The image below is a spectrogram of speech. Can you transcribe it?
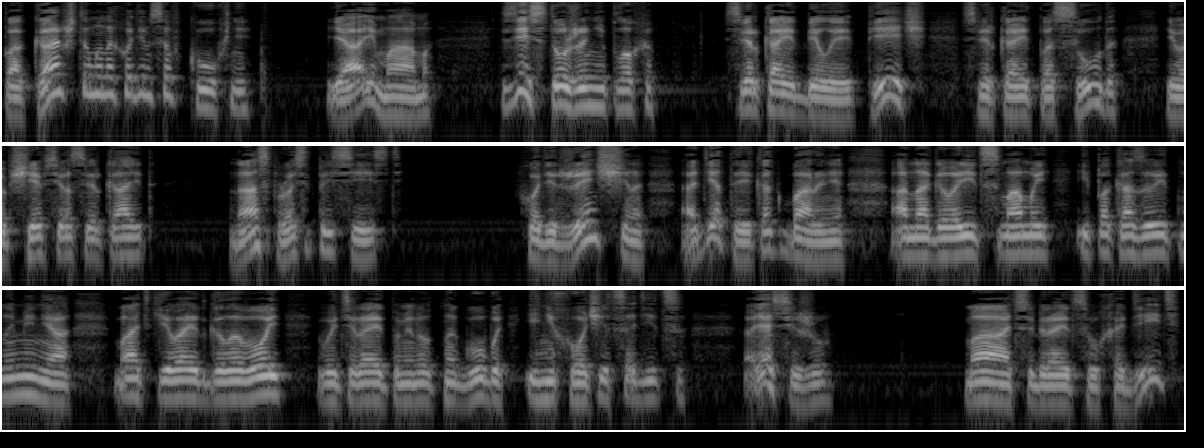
Пока что мы находимся в кухне, я и мама. Здесь тоже неплохо. Сверкает белая печь, сверкает посуда, и вообще все сверкает. Нас просят присесть. Входит женщина, одетая как барыня. Она говорит с мамой и показывает на меня. Мать кивает головой, вытирает поминутно губы и не хочет садиться. А я сижу. Мать собирается уходить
